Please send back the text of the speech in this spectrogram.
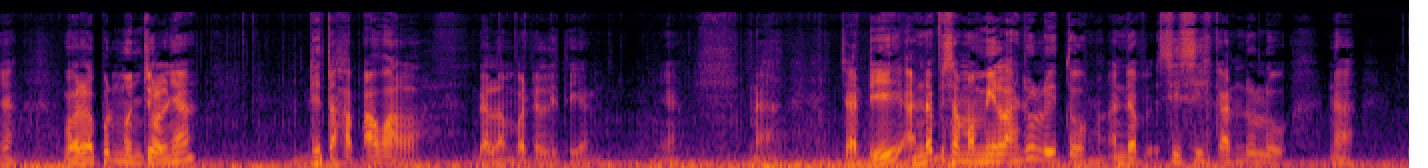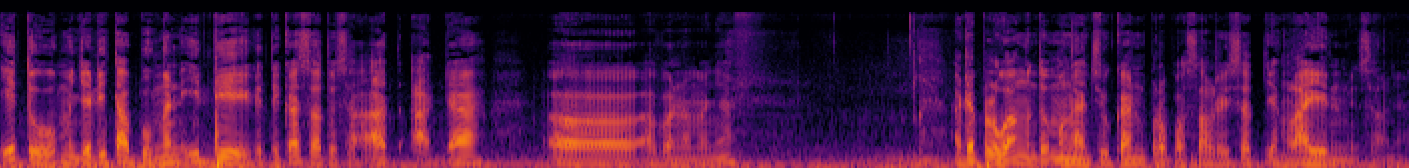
ya. Walaupun munculnya di tahap awal dalam penelitian, ya. Nah, jadi Anda bisa memilah dulu itu, Anda sisihkan dulu. Nah, itu menjadi tabungan ide ketika suatu saat ada uh, apa namanya ada peluang untuk mengajukan proposal riset yang lain misalnya.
